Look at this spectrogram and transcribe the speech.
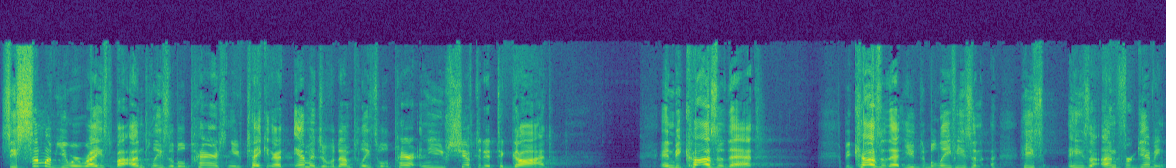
See, some of you were raised by unpleasable parents, and you've taken that image of an unpleasable parent and you've shifted it to God. And because of that, because of that, you believe he's an, he's, he's an unforgiving,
